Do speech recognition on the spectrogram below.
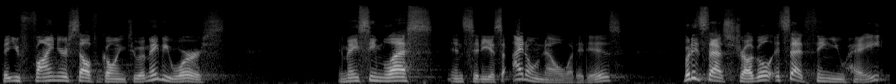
that you find yourself going to. It may be worse, it may seem less insidious. I don't know what it is, but it's that struggle, it's that thing you hate.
